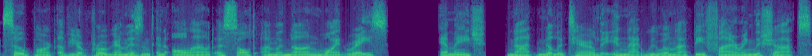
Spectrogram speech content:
so part of your program isn't an all-out assault on the non-white race? MH, not militarily in that we will not be firing the shots,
